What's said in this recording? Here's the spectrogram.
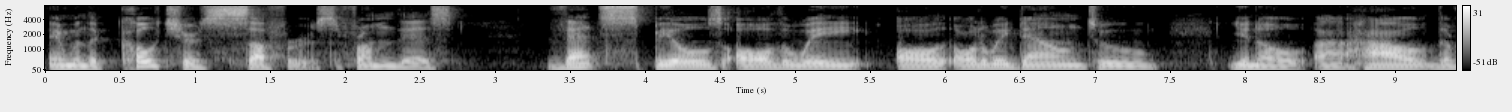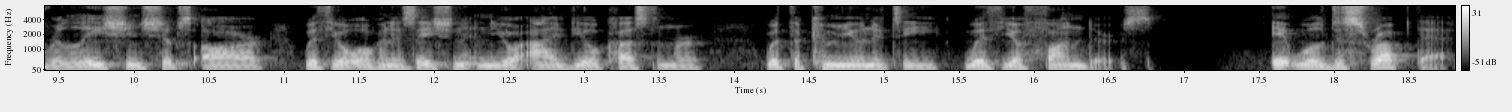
And when the culture suffers from this, that spills all the way all all the way down to you know uh, how the relationships are with your organization and your ideal customer with the community with your funders it will disrupt that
